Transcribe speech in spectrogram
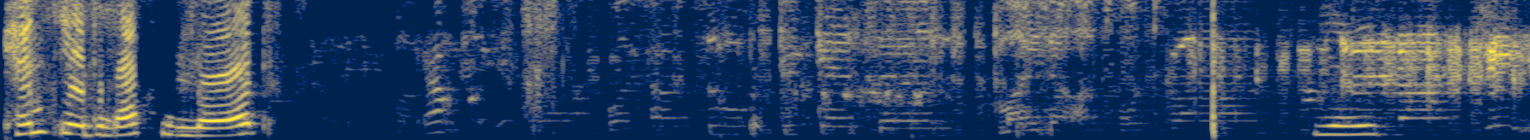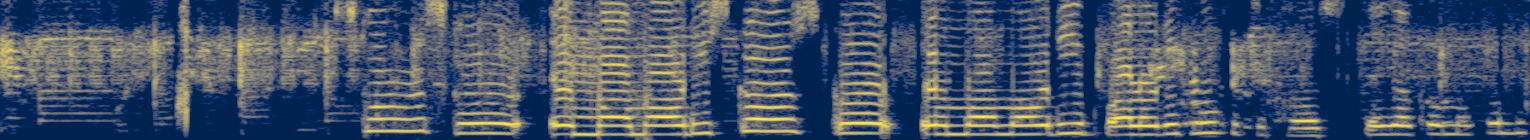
Kennt ihr Drachenlord? Ja. Yay. skud, skud, ømmer Morty, skud, skud, ømmer Morty, boller det kuffer til post, stikker, kommer kun det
